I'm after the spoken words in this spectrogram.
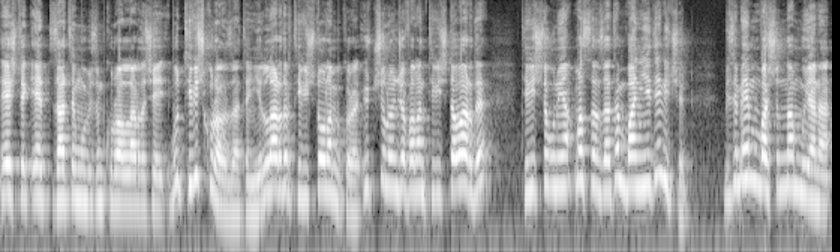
hashtag et zaten bu bizim kurallarda şey. Bu Twitch kuralı zaten. Yıllardır Twitch'te olan bir kural. 3 yıl önce falan Twitch'te vardı. Twitch'te bunu yapmazsan zaten ban yediğin için. Bizim en başından bu yana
